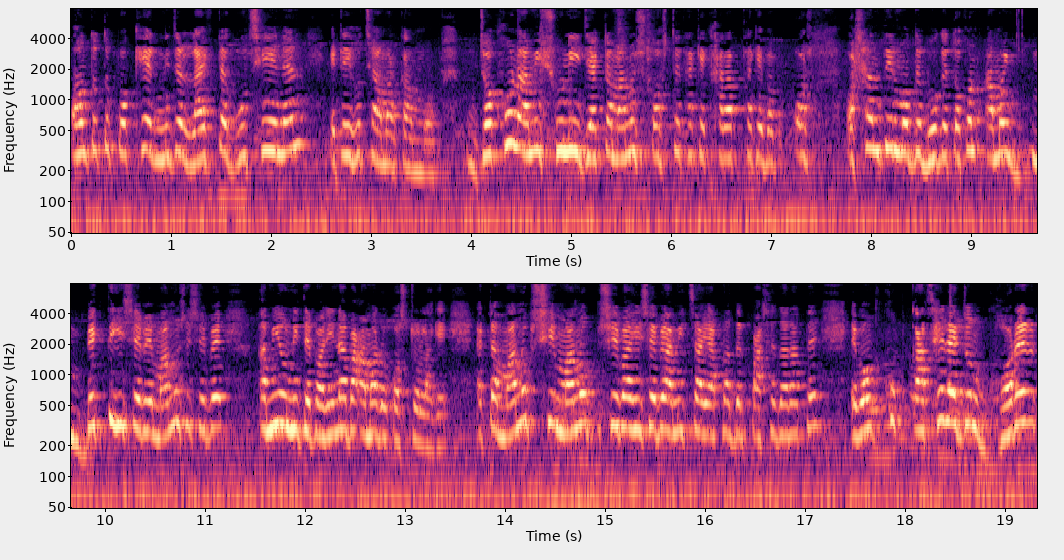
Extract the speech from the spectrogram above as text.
অন্তত পক্ষে নিজের লাইফটা গুছিয়ে নেন, এটাই হচ্ছে আমার কাম্য। যখন আমি শুনি যে একটা মানুষ কষ্টে থাকে, খারাপ থাকে বা অশান্তির মধ্যে ভোগে, তখন আমি ব্যক্তি হিসেবে, মানুষ হিসেবে আমিও নিতে পারি না বা আমারও কষ্ট লাগে। একটা মানব মানব সেবা হিসেবে আমি চাই আপনাদের পাশে দাঁড়াতে এবং খুব কাছের একজন ঘরের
